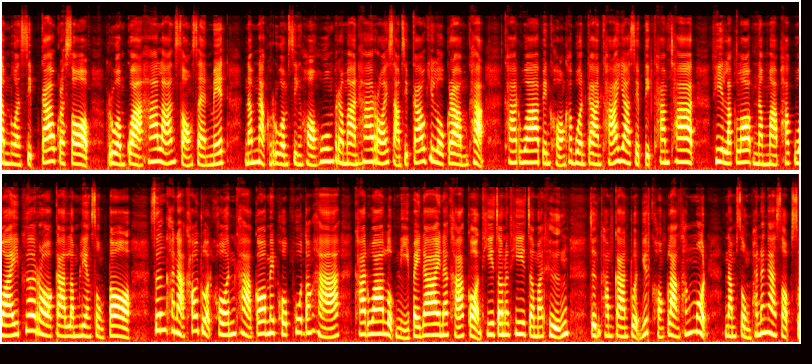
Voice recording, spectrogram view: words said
จำนวน 19 กระสอบ รวมกว่า 5 ล้าน2แสนเม็ด น้ำหนักรวมสิ่งห่อหุ้มประมาณ 539 กิโลกรัมค่ะ คาดว่าเป็นของขบวนการค้ายาเสพติดข้ามชาติ ที่ลักลอบนำมาพักไว้เพื่อรอการลำเลียงส่งต่อ ซึ่งขณะเข้าตรวจค้นค่ะ ก็ไม่พบผู้ต้องหา คาดว่าหลบหนีไปได้นะคะ ก่อนที่เจ้าหน้าที่จะมาถึง จึงทำการตรวจยึดของกลางทั้งหมดนำส่งพนักงานสอบส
